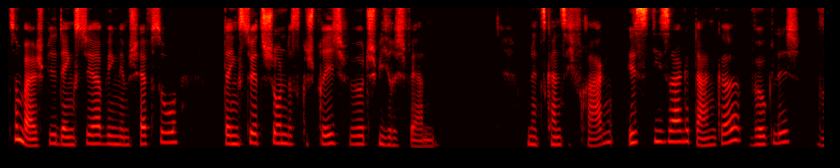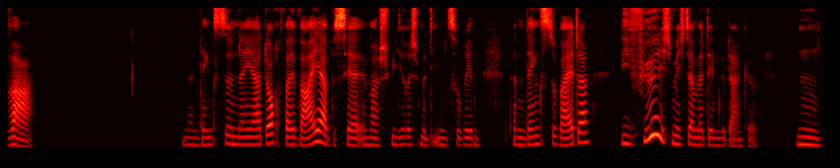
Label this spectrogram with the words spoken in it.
Zum Beispiel denkst du ja wegen dem Chef so, denkst du jetzt schon, das Gespräch wird schwierig werden. Und jetzt kannst du dich fragen, ist dieser Gedanke wirklich wahr? Und dann denkst du, naja, doch, weil war ja bisher immer schwierig, mit ihm zu reden. Dann denkst du weiter, wie fühle ich mich da mit dem Gedanke? Hm.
